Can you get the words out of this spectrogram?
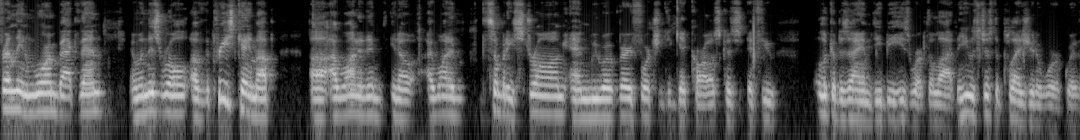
friendly and warm back then. And when this role of the priest came up, uh, I wanted him. You know, I wanted somebody strong, and we were very fortunate to get Carlos because if you look up his IMDb, he's worked a lot. And he was just a pleasure to work with.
